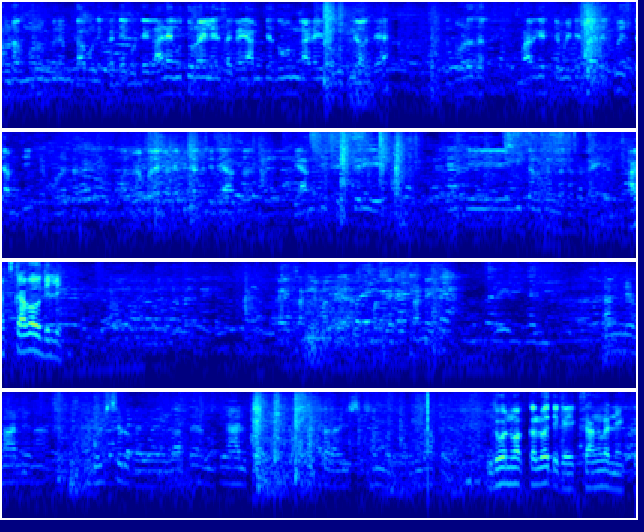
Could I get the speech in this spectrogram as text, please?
थोडं मुरुम बिरुम टाकून खड्डे खुड्डे गाड्या उतरू राहिल्या सकाळी आमच्या दोन गाड्या इथं गुतल्या होत्या. तर थोडंसं मार्केट कमिटीला रिक्वेस्ट आमची. की थोडंसं व्यापाऱ्याकडे बी लक्ष द्या असं. हे आमचे शेतकरी आहे त्यांची विचार कसं काय? आज काय भाव दिले? काय चांगले माल काय हलके माल काय ते सांगायचं चांगले माल आहे ना दीडशे रुपये जात आहे ते हलके सत्तर ऐंशी शंभर पर्यंत जात आहे दोन वक्कल होते का एक? चांगला आणि एक?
